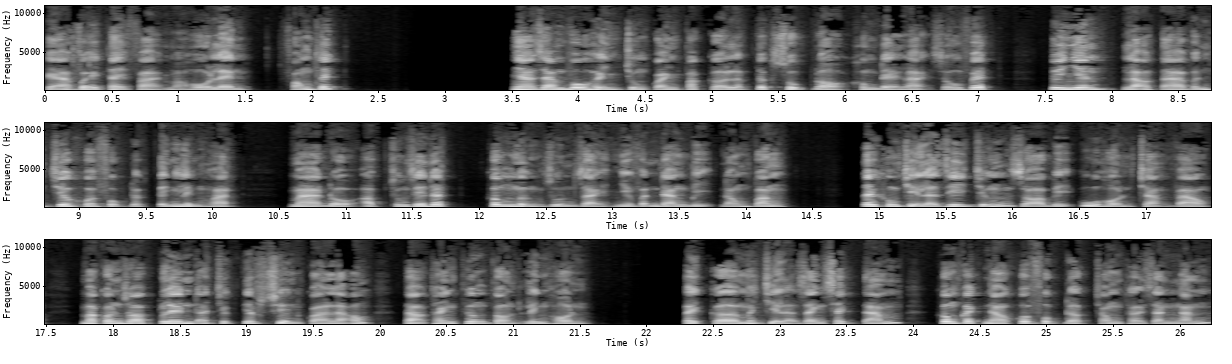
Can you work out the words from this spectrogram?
khẽ vẫy tay phải mà hô lên, phóng thích. Nhà giam vô hình chung quanh Parker lập tức sụp đổ không để lại dấu vết. Tuy nhiên, lão ta vẫn chưa khôi phục được tính linh hoạt, mà đổ ập xuống dưới đất, không ngừng run rẩy như vẫn đang bị đóng băng. Đây không chỉ là di chứng do bị u hồn chạm vào, mà còn do Glenn đã trực tiếp xuyên qua lão, tạo thành thương tổn linh hồn. Baker mới chỉ là danh sách 8, không cách nào khôi phục được trong thời gian ngắn.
